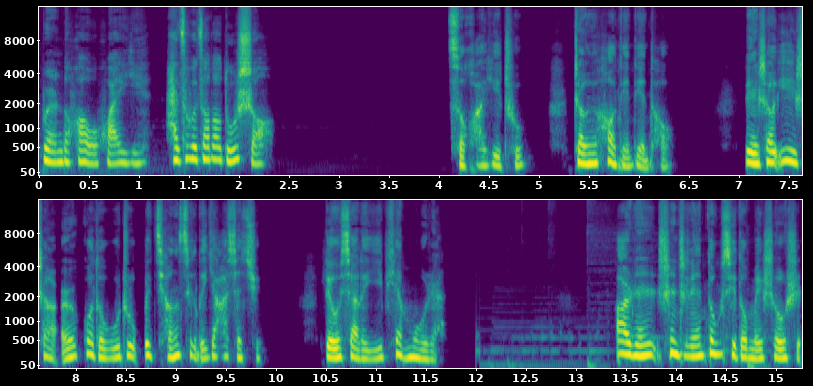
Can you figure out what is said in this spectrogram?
不然的话，我怀疑孩子会遭到毒手。此话一出。张云浩点点头，脸上一闪而过的无助被强行的压下去，留下了一片木然。二人甚至连东西都没收拾，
